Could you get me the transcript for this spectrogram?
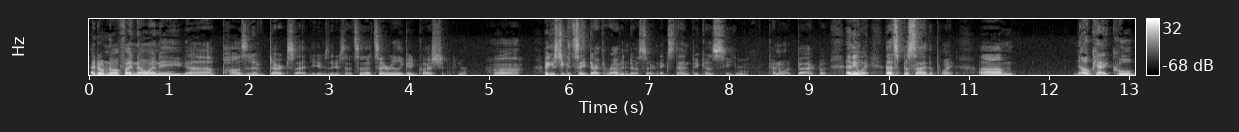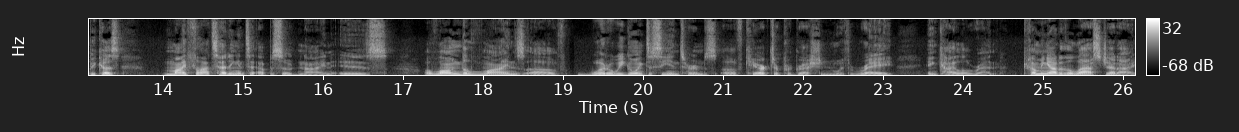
I don't know if I know any uh, positive dark side users. That's a, that's a really good question. Huh. I guess you could say Darth Revan to a certain extent because he kind of went back. But anyway, that's beside the point. Um, okay, cool. Because my thoughts heading into episode 9 is along the lines of what are we going to see in terms of character progression with Rey and Kylo Ren? Coming out of The Last Jedi,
